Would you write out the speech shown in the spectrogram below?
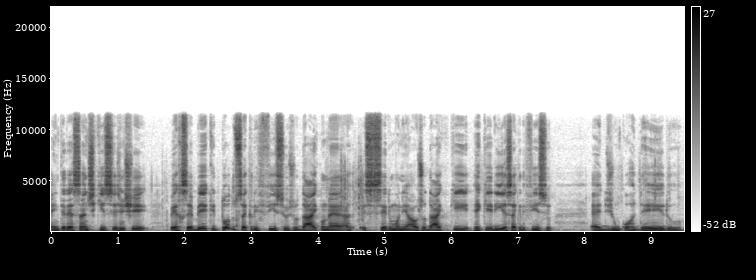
É interessante que se a gente perceber que todo sacrifício judaico, né, esse cerimonial judaico que requeria sacrifício é, de um cordeiro,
